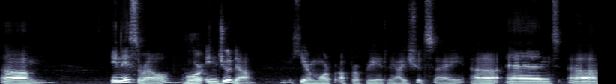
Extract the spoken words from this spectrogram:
um, in Israel or in Judah, here more appropriately, I should say, uh, and uh,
